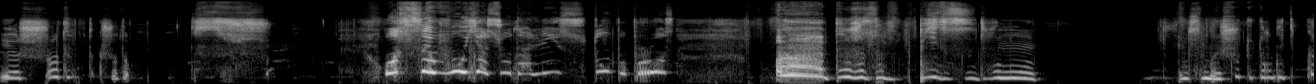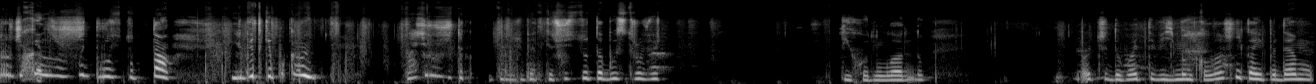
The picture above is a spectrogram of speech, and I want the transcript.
І що там, так що там? Ш- Оце во я сюди ліз, тупо просто. А, боже, забісить воно. Не знаю, що тут робити. Короче, хай лежить просто там. Ребятки, пока... Давайте уже так... Да, ребятки, щось тут быстро... ви- Тихо, ну ладно. Короче, давайте візьмемо калашника і підемо...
